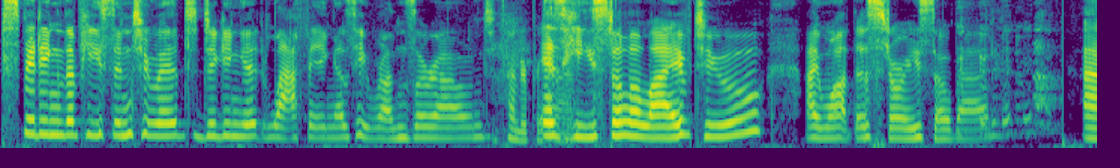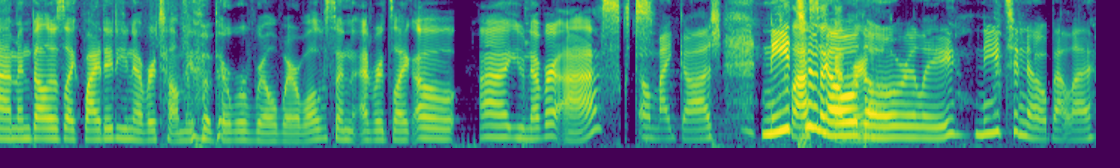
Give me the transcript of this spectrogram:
spitting the piece into it, digging it, laughing as he runs around. 100%. Is he still alive too? I want this story so bad. Um, and Bella's like, Why did you never tell me that there were real werewolves? And Edward's like, Oh, uh, you never asked? oh my gosh. Need Classic to know Edward. though, really. Need to know, Bella.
